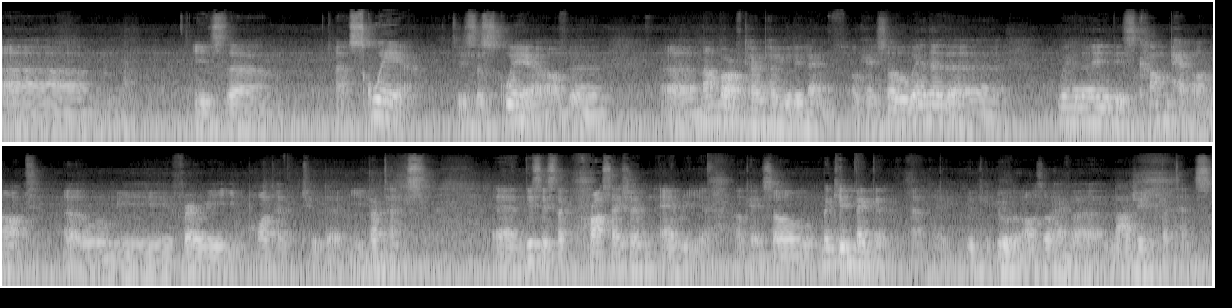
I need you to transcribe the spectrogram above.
um, is the uh, square. It's the square of the uh, number of turns per unit length. Okay, so whether the whether it is compact or not uh, will be very important to the inductance. And this is the cross section area. Okay, so make it bigger Okay, you, you will also have a larger inductance.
